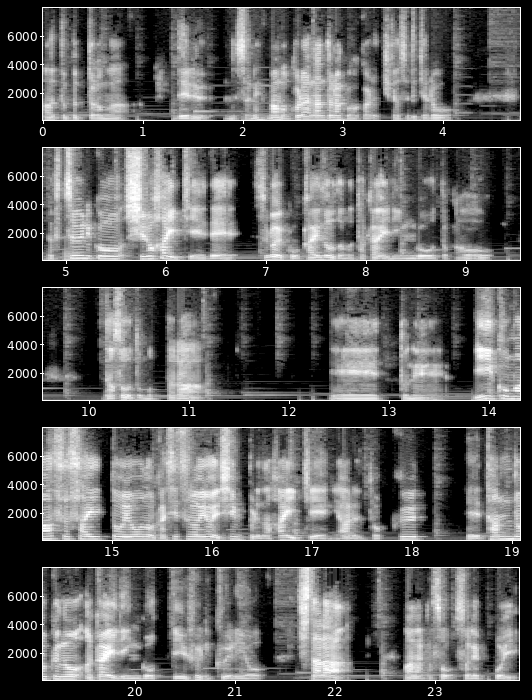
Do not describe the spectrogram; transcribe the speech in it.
アウトプットがまあ出るんですよね。まあまあこれはなんとなくわかる気がするけど、普通にこう白背景ですごいこう解像度の高いリンゴとかを出そうと思ったら、えーっとね、e コマースサイト用の画質の良いシンプルな背景にある独えー単独の赤いリンゴっていう風にクエリをしたら、まあなんかそそれっぽい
